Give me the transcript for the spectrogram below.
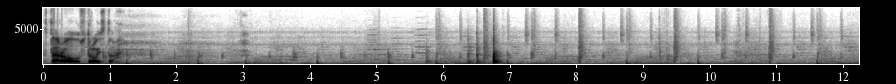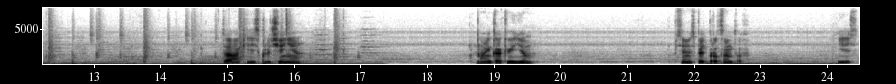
второго устройства. Так, есть включение. Ну и как видим, 75% есть.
